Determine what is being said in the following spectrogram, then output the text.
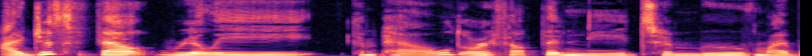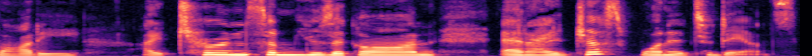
I just felt really compelled or I felt the need to move my body. I turned some music on and I just wanted to dance.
